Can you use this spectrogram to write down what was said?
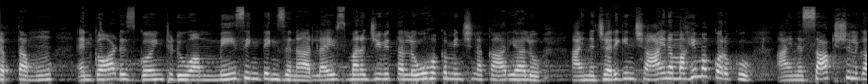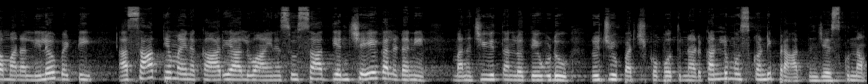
చెప్తాము. And God is going to do amazing things in our lifes మన జీవితంలో ఊహకమించిన కార్యాలు ఆయన జరిగించి ఆయన మహిమ కొరకు ఆయన సాక్షులుగా మనల్ని నిలవబెట్టి అసాధ్యమైన కార్యాలు ఆయన సుసాధ్యం చేయగలడని మన జీవితంలో దేవుడు రుజువుపరచుకోబోతున్నాడు. కళ్ళు మూసుకోండి ప్రార్థన చేసుకుందాం.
